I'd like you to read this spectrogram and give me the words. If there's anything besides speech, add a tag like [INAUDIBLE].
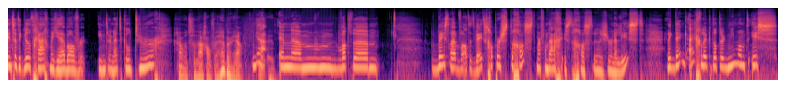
Vincent, ik wil het graag met je hebben over internetcultuur. Gaan we het vandaag over hebben, ja. Ja, en ehm, wat we... Meestal hebben we altijd wetenschappers te gast, maar vandaag is de gast een journalist. En ik denk eigenlijk dat er niemand is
